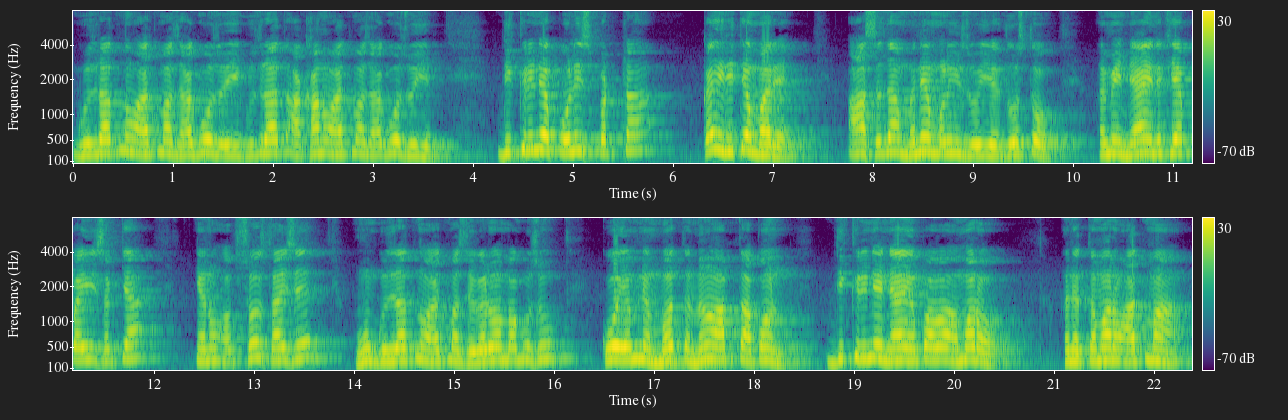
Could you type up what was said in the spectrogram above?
ગુજરાતનો આત્મા જાગવો જોઈએ, ગુજરાત આખાનો આત્મા જાગવો જોઈએ. દીકરીને પોલીસ પટ્ટા કઈ રીતે મારે? આ સજા મને મળવી જોઈએ. દોસ્તો, અમે ન્યાય નથી અપાવી શક્યા. એનો અફસોસ થાય છે. હું ગુજરાતનો આત્મા જગાડવા માગું છું. કોઈ એમને મત ન આપતા પણ દીકરીને ન્યાય અપાવવા અમારો અને તમારો આત્મા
